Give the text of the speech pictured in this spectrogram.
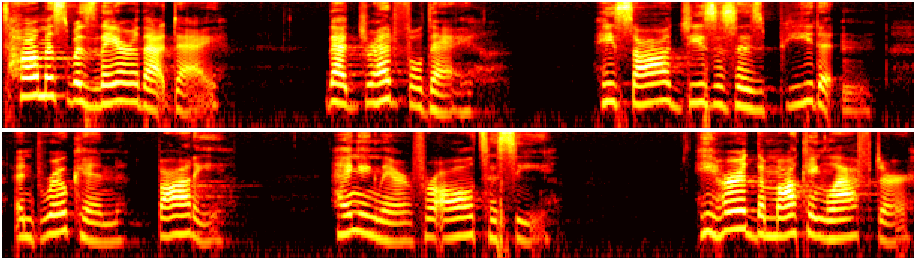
Thomas was there that day, that dreadful day. He saw Jesus' beaten and broken body hanging there for all to see. He heard the mocking laughter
